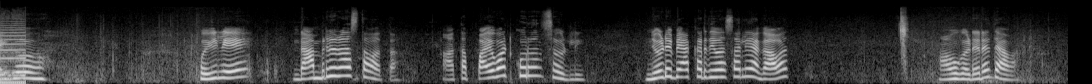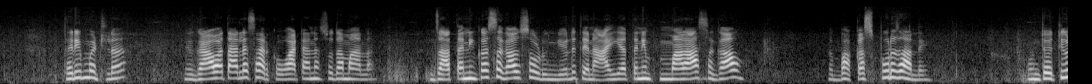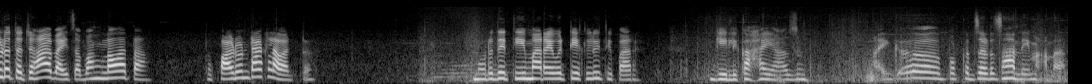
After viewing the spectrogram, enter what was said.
काय ग? पहिले डांबरी रस्ता होता. आता पायवाट करून सोडली. जेवढे बेकार दिवस आले या गावात. अवघड आहे रे द्यावा तरी म्हटलं गावात आल्यासारखं वाटाणा सुद्धा मला. जाताना कसं गाव सोडून गेलं ते ना आई आतानी मला असं गाव. भकासपूर झालंय. म्हणून तो तिकडं त्याच्या चहा बाईचा बंगला होता. तो पाडून टाकला वाटतं. मरू दे ती मारायवर टेकली होती पार. गेली का हाय अजून? नाही ग पक्क जड झाले मला.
